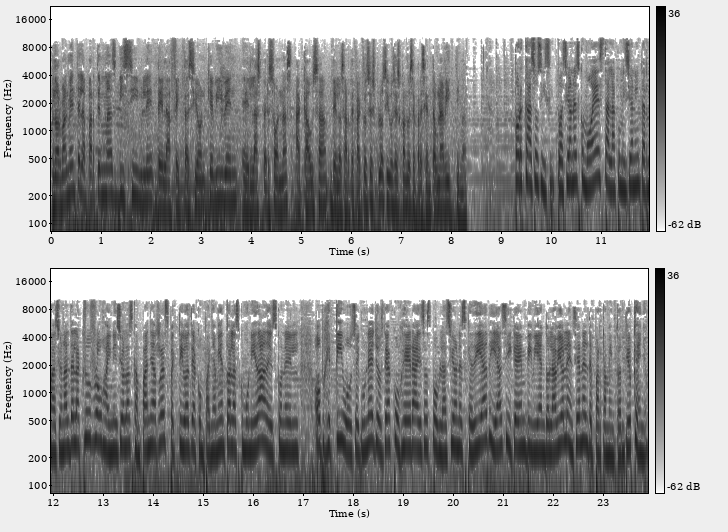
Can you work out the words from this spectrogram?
Normalmente la parte más visible de la afectación que viven eh, las personas a causa de los artefactos explosivos es cuando se presenta una víctima. Por casos y situaciones como esta, la Comisión Internacional de la Cruz Roja inició las campañas respectivas de acompañamiento a las comunidades con el objetivo, según ellos, de acoger a esas poblaciones que día a día siguen viviendo la violencia en el departamento antioqueño.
